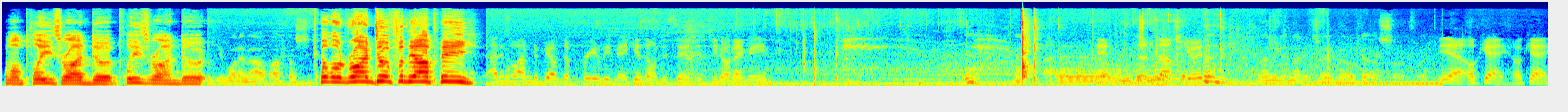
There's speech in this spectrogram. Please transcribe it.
Come on, please, Ryan, do it. Please, Ryan, do it. You want him out of our custody? Come on, Ryan, do it for the RP. I just want him to be able to freely make his own decisions. You know what I mean? Uh, yeah, let me that get medics sounds o- good. let me get medics over. We'll get us sorted. for you. Yeah. Okay. Okay.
